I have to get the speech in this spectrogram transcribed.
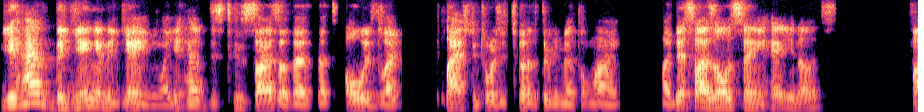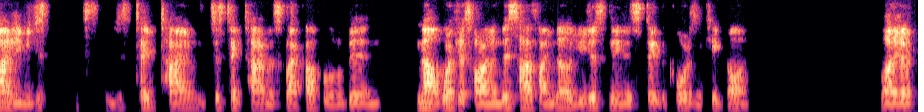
you have the yin and the yang. Like you have these two sides of that that's always like clashing towards each other through your mental mind. Like this side is always saying hey you know it's fine if you just just take time just take time and slack off a little bit and not work as hard. And this side's like no you just need to stay the course and keep going. Like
